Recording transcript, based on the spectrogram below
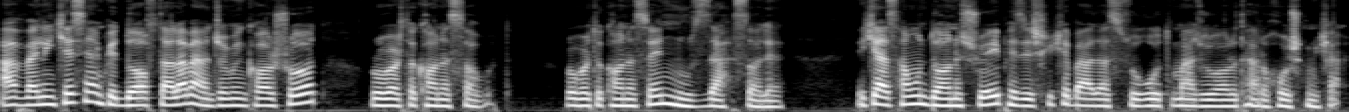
اولین کسی هم که داوطلب انجام این کار شد روبرت کانسا بود. روبرت کانسا 19 ساله. یکی از همون دانشجوی پزشکی که بعد از سقوط مجروحا رو تر خشک می‌کرد.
